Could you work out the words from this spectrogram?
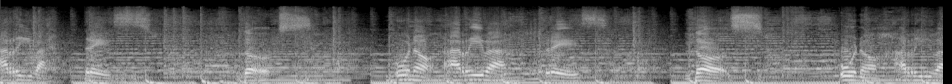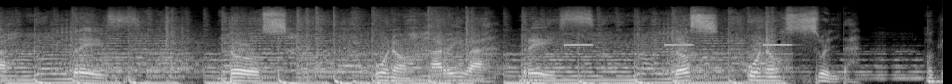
Arriba. 3, 2, 1. Arriba. 3, 2, 1. Arriba. 3, 2, 1. Arriba. 3, 2, 1. Suelta. Ok.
